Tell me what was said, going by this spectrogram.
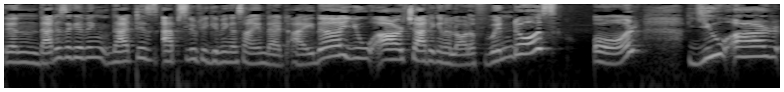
then that is a giving that is absolutely giving a sign that either you are chatting in a lot of windows और you are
